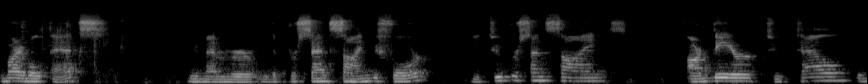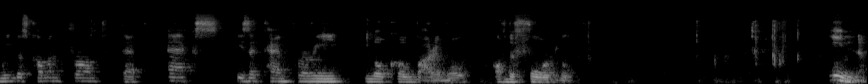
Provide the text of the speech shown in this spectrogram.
variable X, remember with the percent sign before, the 2% signs are there to tell the Windows command prompt that X is a temporary local variable of the for loop. In.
